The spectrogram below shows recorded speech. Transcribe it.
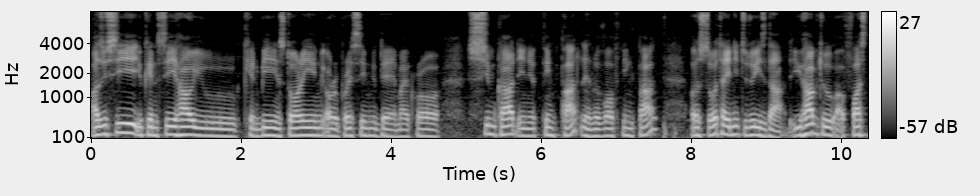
As you see you can see how you can be installing or replacing the micro SIM card in your ThinkPad the Lenovo ThinkPad also what i need to do is that you have to uh, first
